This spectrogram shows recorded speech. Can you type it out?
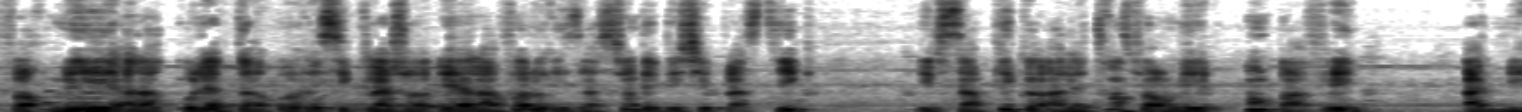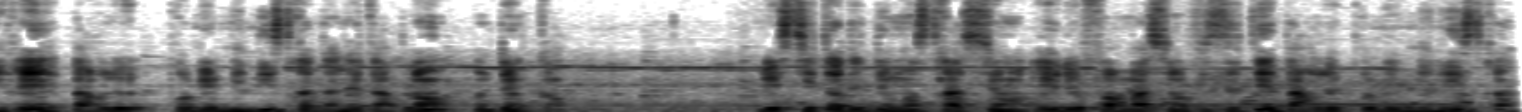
Formés à la collecte, au recyclage et à la valorisation des déchets plastiques, il s'applique à les transformer en pavés, admirés par le Premier ministre Daniel Kablan d'un camp. Le site de démonstration et de formation visité par le Premier ministre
